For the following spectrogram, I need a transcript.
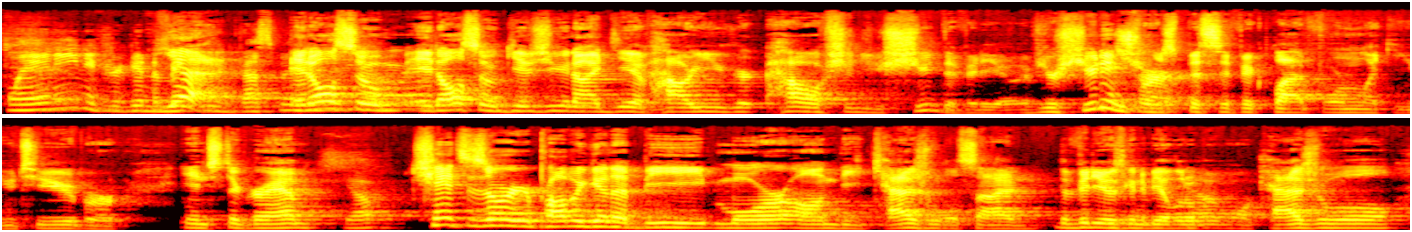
planning. If you're going to make the investment, It also it also gives you an idea of how you how should you shoot the video. If you're shooting for a specific platform like YouTube or Instagram, Yep. chances are you're probably going to be more on the casual side. The video is going to be a little bit more casual,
